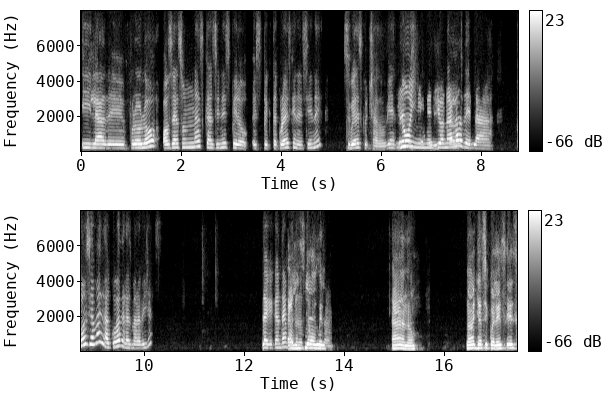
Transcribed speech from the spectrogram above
y la de Frollo, o sea, son unas canciones, pero espectaculares que en el cine se hubiera escuchado bien. ¿Tienes No, y ni mencionar la de la. ¿Cómo se llama? ¿La Cueva de las Maravillas? La que cantan cuando los Alicia en el-. Ah, no. No, ya sé cuál es. Es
